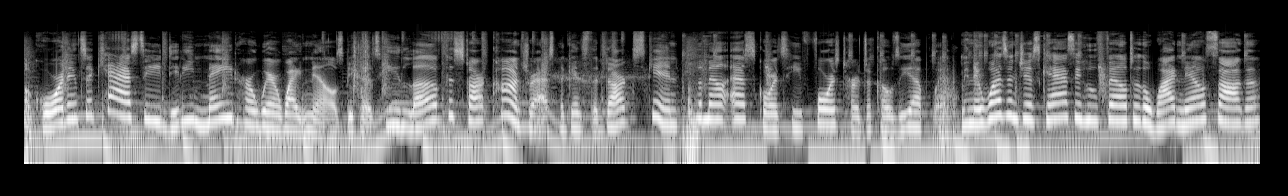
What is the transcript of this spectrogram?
according to Cassie, Diddy made her wear white nails because he loved the stark contrast against the dark skin of the male escorts he forced her to cozy up with. And it wasn't just Cassie who fell to the white nail saga.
